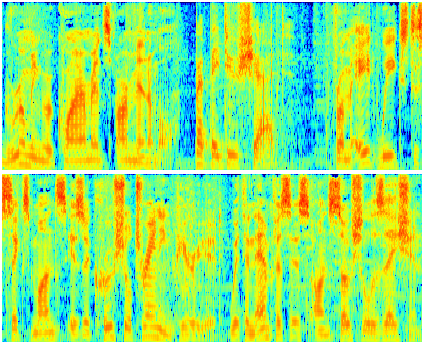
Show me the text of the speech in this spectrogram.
Grooming requirements are minimal. But they do shed. From eight weeks to six months is a crucial training period with an emphasis on socialization.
